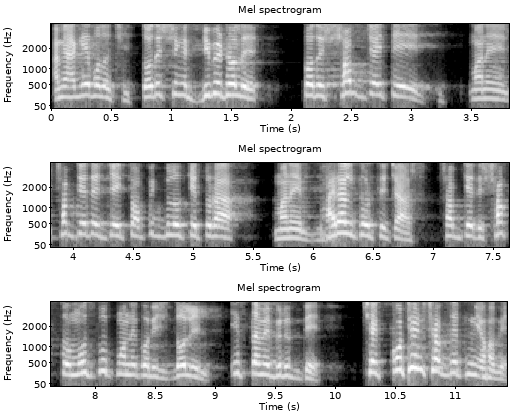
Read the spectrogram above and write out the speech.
আমি আগে বলেছি, তোদের সঙ্গে ডিবেট হলে তোদের সব চাইতে মানে সব চাইতে যে টপিক গুলোকে তোরা মানে ভাইরাল করতে চাস সব সবচেয়ে শক্ত, মজবুত মনে করিস দলিল, ইসলামের বিরুদ্ধে সে কঠিন সাবজেক্ট নিয়ে হবে।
